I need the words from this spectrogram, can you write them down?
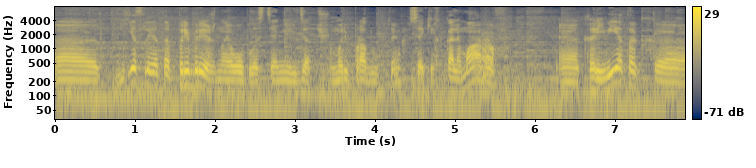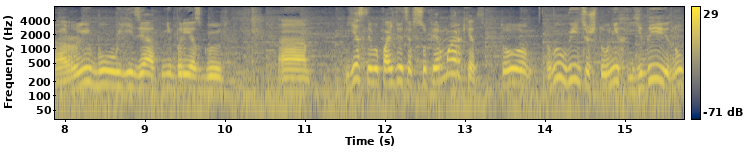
если это прибрежная область, они едят еще морепродукты, всяких кальмаров, э, креветок, э, рыбу едят, не брезгуют. Если вы пойдете в супермаркет, то вы увидите, что у них еды ну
